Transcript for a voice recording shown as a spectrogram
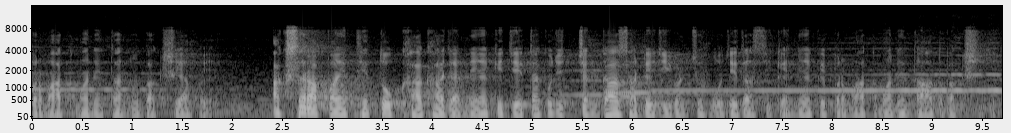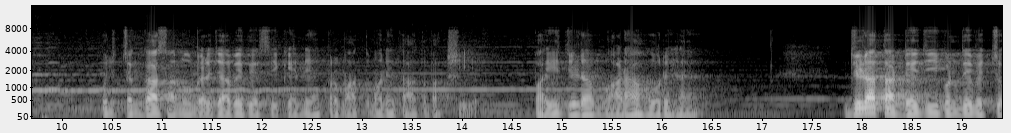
ਪਰਮਾਤਮਾ ਨੇ ਤੁਹਾਨੂੰ ਬਖਸ਼ਿਆ ਹੋਇਆ। ਅਕਸਰ ਆਪਾਂ ਇੱਥੇ ਧੋਖਾ ਖਾ ਜਾਂਦੇ ਆ ਕਿ ਜੇ ਤਾਂ ਕੁਝ ਚੰਗਾ ਸਾਡੇ ਜੀਵਨ 'ਚ ਹੋ ਜੇ ਤਾਂ ਅਸੀਂ ਕਹਿੰਦੇ ਆ ਕਿ ਪਰਮਾਤਮਾ ਨੇ ਦਾਤ ਬਖਸ਼ੀ ਹੈ। ਕੁਝ ਚੰਗਾ ਸਾਨੂੰ ਮਿਲ ਜਾਵੇ ਤੇ ਅਸੀਂ ਕਹਿੰਦੇ ਆ ਪ੍ਰਮਾਤਮਾ ਨੇ ਦਾਤ ਬਖਸ਼ੀ ਹੈ। ਭਾਈ, ਜਿਹੜਾ ਮਾੜਾ ਹੋ ਰਿਹਾ ਹੈ ਜਿਹੜਾ ਤੁਹਾਡੇ ਜੀਵਨ ਦੇ ਵਿੱਚ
